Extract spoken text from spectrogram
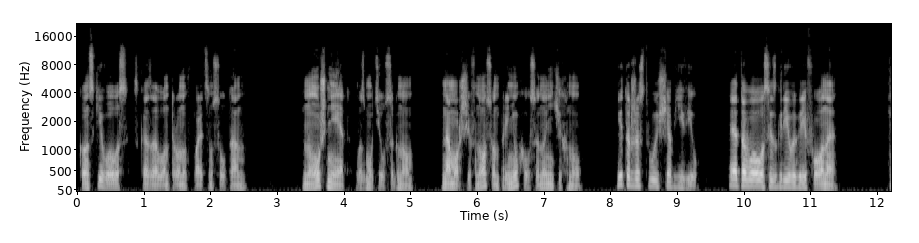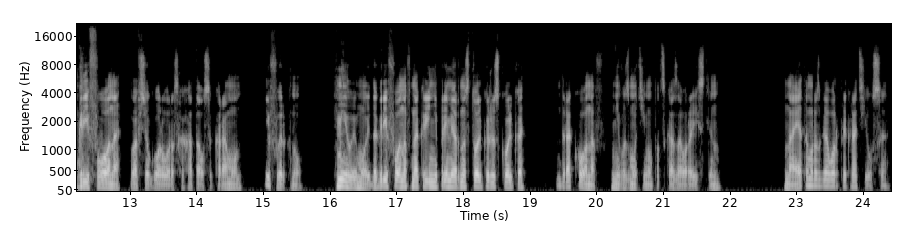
«Конский волос», — сказал он, тронув пальцем султан. «Ну уж нет», — возмутился гном. Наморщив нос, он принюхался, но не чихнул. И торжествующе объявил. «Это волос из гривы Грифона. «Грифона!» — во все горло расхохотался Карамон и фыркнул. «Милый мой, да грифонов на Крине примерно столько же, сколько...» «Драконов», — невозмутимо подсказал Рейстлин. На этом разговор прекратился.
